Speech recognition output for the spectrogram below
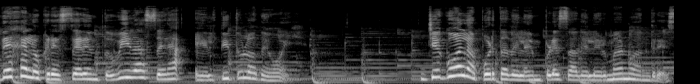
Déjalo crecer en tu vida será el título de hoy. Llegó a la puerta de la empresa del hermano Andrés.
